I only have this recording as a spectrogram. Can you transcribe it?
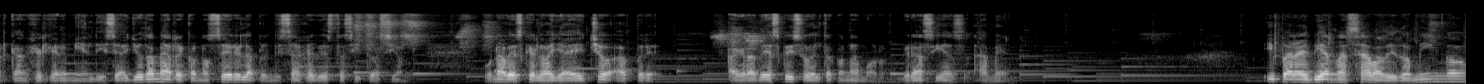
Arcángel Jeremiel dice, ayúdame a reconocer el aprendizaje de esta situación. Una vez que lo haya hecho, agradezco y suelto con amor. Gracias. Amén. Y para el viernes, sábado y domingo,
